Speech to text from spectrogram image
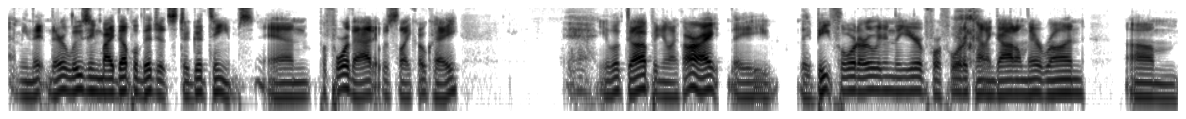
I mean, they're losing by double digits to good teams, and before that, it was like, okay, you looked up and you're like, all right, they they beat Florida earlier in the year before Florida kind of got on their run. Um,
